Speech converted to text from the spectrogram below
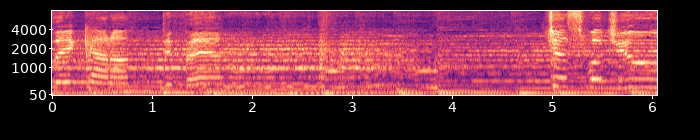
they cannot defend. Just what you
